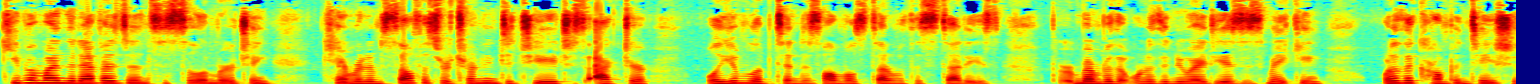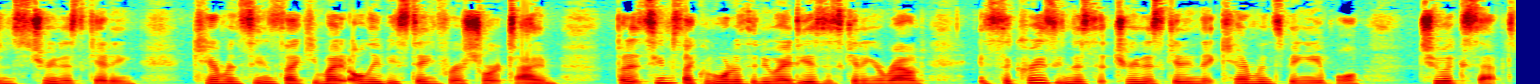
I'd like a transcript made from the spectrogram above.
Keep in mind that evidence is still emerging. Cameron himself is returning to GH as actor William Lipton is almost done with his studies. But remember that one of the new ideas is making one of the compensations Trina's getting. Cameron seems like he might only be staying for a short time, but it seems like when one of the new ideas is getting around, it's the craziness that Trina's getting that Cameron's being able to accept.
